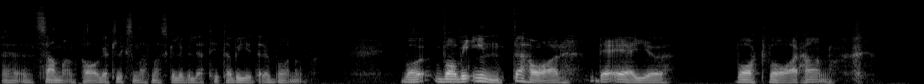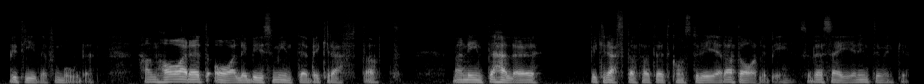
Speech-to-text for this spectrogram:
eh, sammantaget liksom att man skulle vilja titta vidare på honom. Vad, vad, vi inte har, det är ju vart var han vid tiden för mordet? Han har ett alibi som inte är bekräftat. Men det är inte heller bekräftat att det är ett konstruerat alibi. Så det säger inte mycket.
